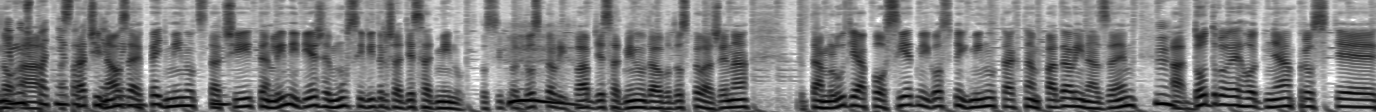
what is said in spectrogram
No a, špatne a stačí naozaj dní. 5 minút stačí, ten limit je, že musí vydržať 10 minút. To si Hmm. mm. dospelý chlap 10 minút alebo dospelá žena, tam ľudia po 7-8 minútach tam padali na zem Hmm. a do druhého dňa proste,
